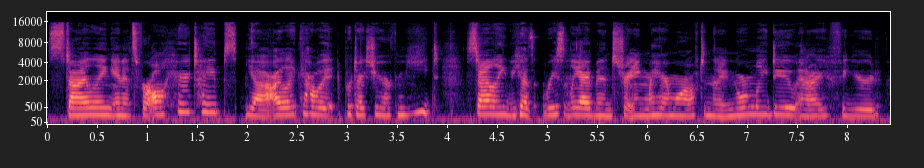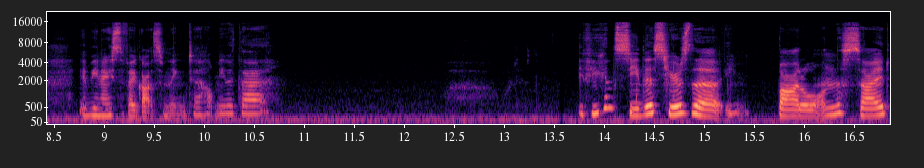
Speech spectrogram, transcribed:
styling, and it's for all hair types. Yeah, I like how it protects your hair from heat, styling, because recently I've been straightening my hair more often than I normally do, and I figured it'd be nice if I got something to help me with that. If you can see this, here's the bottle on the side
